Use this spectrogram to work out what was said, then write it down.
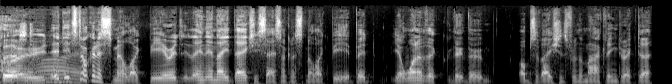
thirst. No, it, it's not going to smell like beer, it, and, and they, they actually say it's not going to smell like beer. But you know, one of the, the the observations from the marketing director.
